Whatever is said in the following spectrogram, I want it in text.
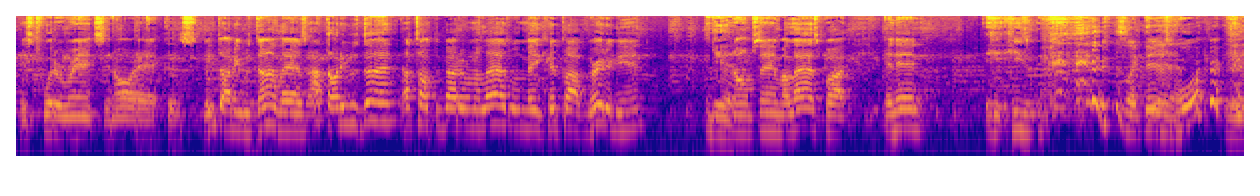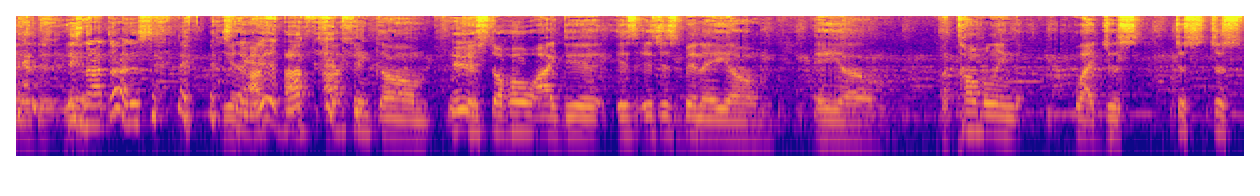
his Twitter rants and all that, cause we thought he was done last. I thought he was done. I talked about it on the last one, make hip hop great again. Yeah, You know what I'm saying? My last part, and then he, he's it's like there's Yeah. more. Yeah, the- he's not done. This, this yeah, I. I, I think um, Yeah. just the whole idea is it's just been a um, a um, a tumbling, like just just just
